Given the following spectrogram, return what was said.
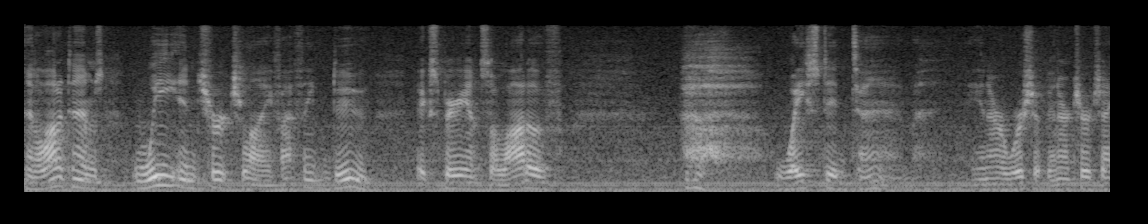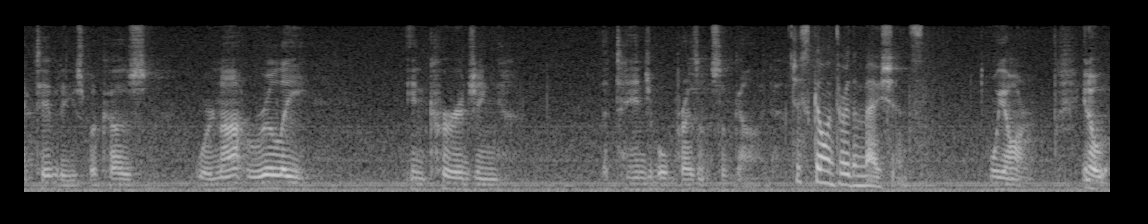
And a lot of times, we in church life, I think, do experience a lot of wasted time in our worship, in our church activities, because we're not really encouraging the tangible presence of God. Just going through the motions. We are. You know,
